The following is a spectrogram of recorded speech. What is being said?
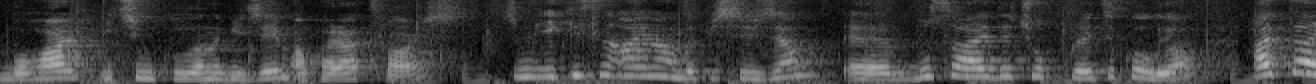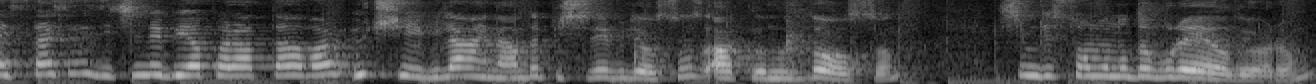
buhar için kullanabileceğim aparat var. Şimdi ikisini aynı anda pişireceğim. Ee, bu sayede çok pratik oluyor. Hatta isterseniz içinde bir aparat daha var. Üç şeyi bile aynı anda pişirebiliyorsunuz. Aklınızda olsun. Şimdi somonu da buraya alıyorum.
